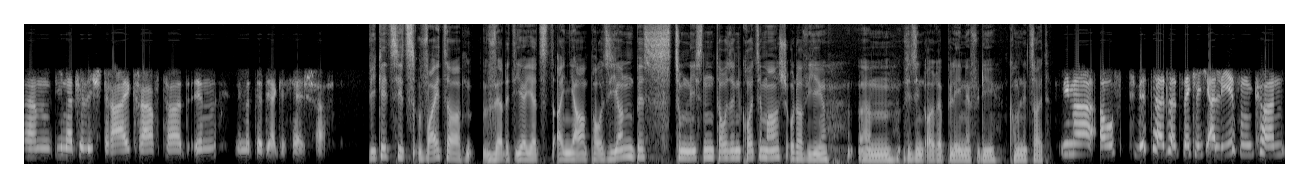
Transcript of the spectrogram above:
ähm, die natürlich Strahlkraft hat in der Mitte der Gesellschaft. Wie geht es jetzt weiter? Werdet ihr jetzt ein Jahr pausieren bis zum nächsten 1000 Kreuze Marsch oder wie, ähm, wie sind eure Pläne für die kommende Zeit? Wie man auf Twitter tatsächlich erlesen kann,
